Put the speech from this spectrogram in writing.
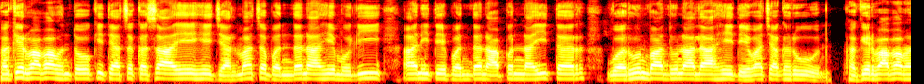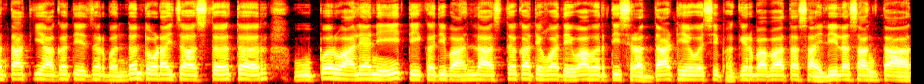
फकीर बाबा म्हणतो की त्याचं कसं आहे? हे जन्माचं बंधन आहे मुली आणि ते बंधन आपण नाही तर वरून बांधून आलं आहे देवाच्या घरून. फकीर बाबा म्हणतात की अगं ते जर बंधन तोडायचं असतं तर उपरवाल्याने ते कधी बांधलं असतं का तेव्हा देवावरती श्रद्धा ठेव असे फकीर बाबा आता सायलीला सांगतात.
